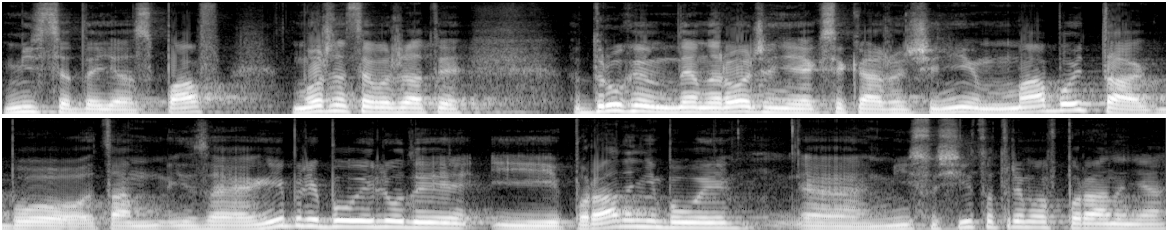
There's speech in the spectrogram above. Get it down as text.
місця, де я спав. Можна це вважати другим днем народження, як всі кажуть, чи ні? Мабуть, так, бо там і загиблі були люди, і поранені були. Е, мій сусід отримав поранення.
